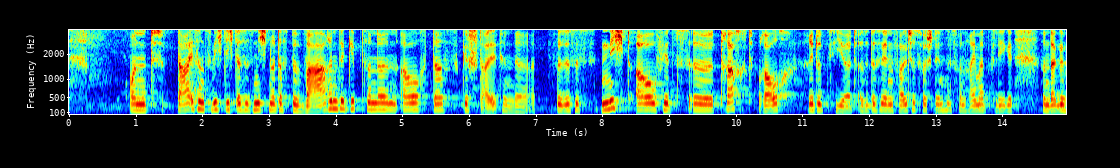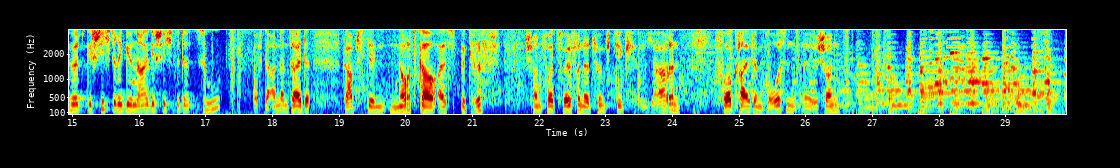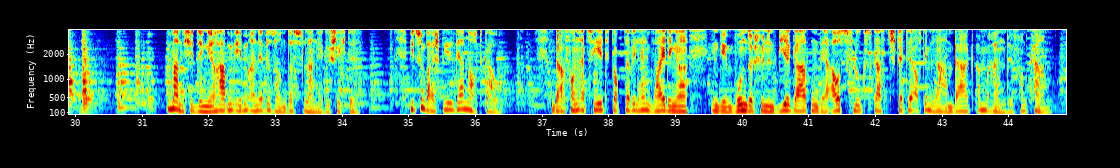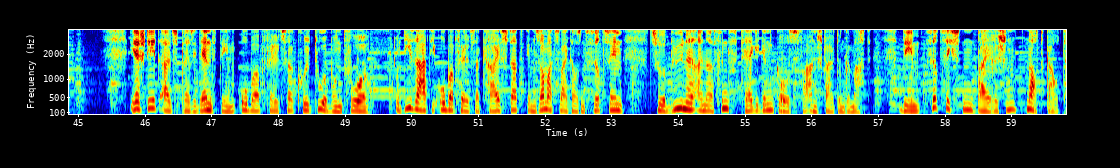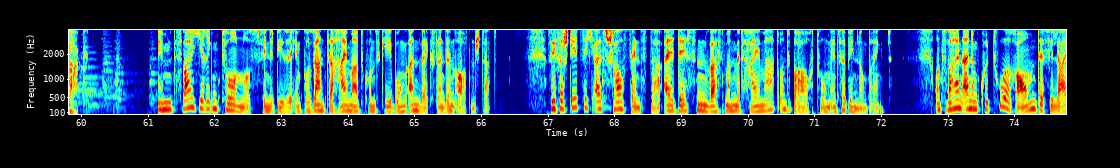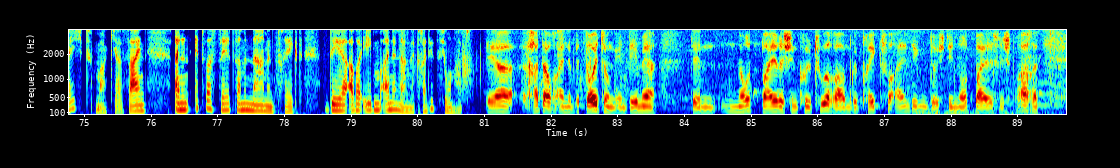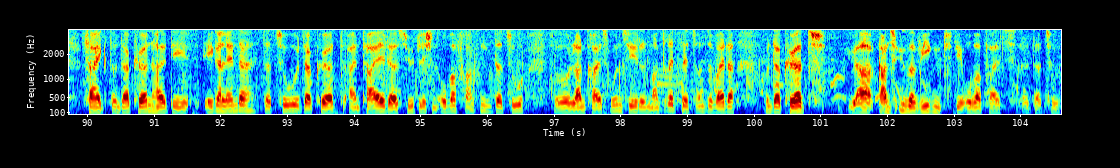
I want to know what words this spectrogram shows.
Und da ist uns wichtig, dass es nicht nur das Bewahrende gibt, sondern auch das Gestaltende. Also das ist nicht auf jetzt äh, Tracht, Brauch reduziert. Also das wäre ein falsches Verständnis von Heimatpflege, sondern da gehört Geschichte, Regionalgeschichte dazu. Auf der anderen Seite gab es den Nordgau als Begriff schon vor 1250 Jahren, vor Karl dem Großen äh, schon. Manche Dinge haben eben eine besonders lange Geschichte, wie zum Beispiel der Nordgau. Davon erzählt Dr. Wilhelm Weidinger in dem wunderschönen Biergarten der Ausflugsgaststätte auf dem Lahmberg am Rande von Cham. Er steht als Präsident dem Oberpfälzer Kulturbund vor. Und dieser hat die Oberpfälzer Kreisstadt im Sommer 2014 zur Bühne einer fünftägigen Großveranstaltung gemacht, dem 40. Bayerischen Nordgautag. Im zweijährigen Turnus findet diese imposante Heimatkundgebung an wechselnden Orten statt. Sie versteht sich als Schaufenster all dessen, was man mit Heimat und Brauchtum in Verbindung bringt. Und zwar in einem Kulturraum, der vielleicht, mag ja sein, einen etwas seltsamen Namen trägt, der aber eben eine lange Tradition hat. Er hat auch eine Bedeutung, indem er den nordbayerischen Kulturraum, geprägt vor allen Dingen durch die nordbayerische Sprache, zeigt. Und da gehören halt die Egerländer dazu, da gehört ein Teil der südlichen Oberfranken dazu, so Landkreis Wunsiedel, Marktredwitz und so weiter. Und da gehört ja ganz überwiegend die Oberpfalz äh, dazu.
